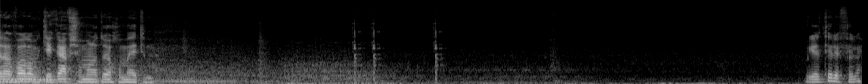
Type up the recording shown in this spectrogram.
να βάλουμε και κάψιμο να το έχουμε έτοιμο. Γιατί ρε φίλε;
